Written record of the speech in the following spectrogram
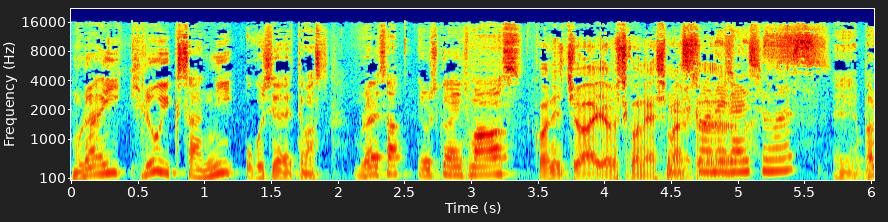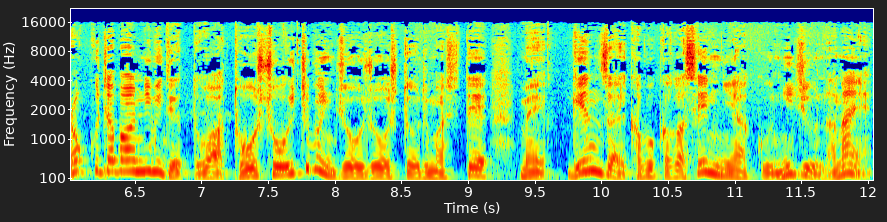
村井博之さんにお越しいただいてます。村井さん、よろしくお願いします。こんにちは。よろしくお願いします。よろしくお願いします。えー、バロックジャパンリミテッドは東証一部に上場しておりまして、現在株価が1227円、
